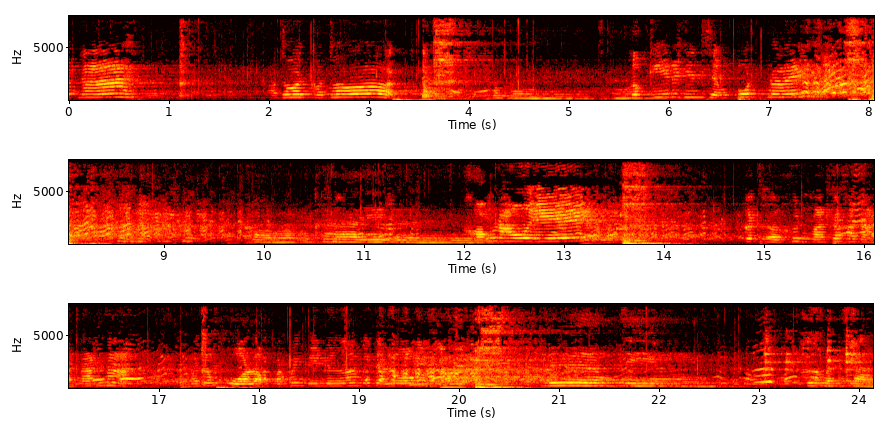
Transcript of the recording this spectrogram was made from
ษนะ ขอโทษ ขอโทษ ทำไมเมื่อกี้ได้ยินเสียงปุ๊ดไหม ของใครเอ่ยของเราเอง ก็เธอขึ้นมาซะขนาดนั้นน่ะไม่ต้องกลัวหรอก มันไม่มีเนื้อ มีแต่ลมเรื่องจริงเรื่องมันสั่ง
